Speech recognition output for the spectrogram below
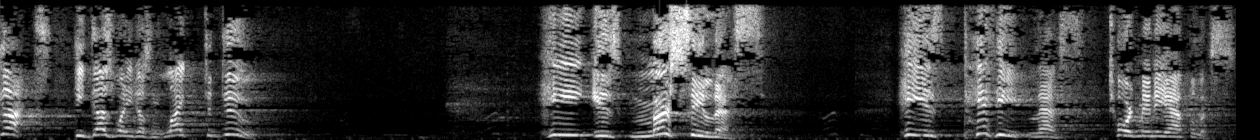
guts. He does what he doesn't like to do. He is merciless. He is pitiless toward Minneapolis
